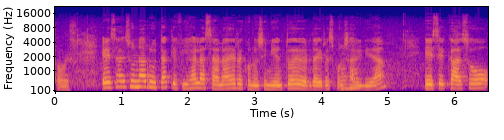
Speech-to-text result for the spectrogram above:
Todo eso. Esa es una ruta que fija la sala de reconocimiento de verdad y responsabilidad. Ese caso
